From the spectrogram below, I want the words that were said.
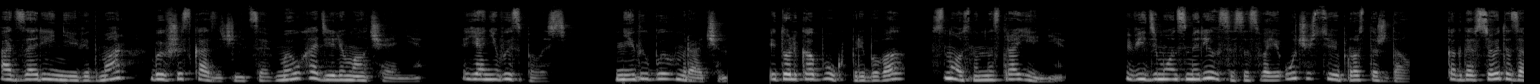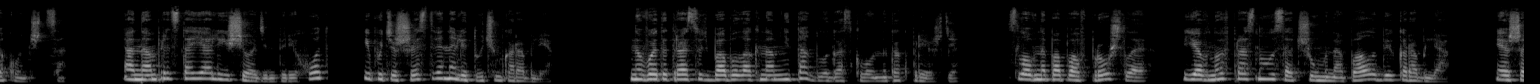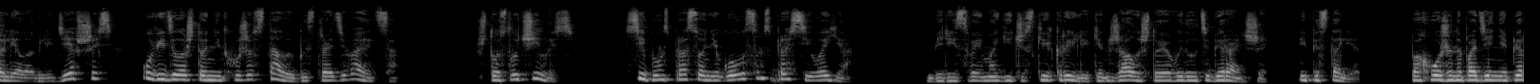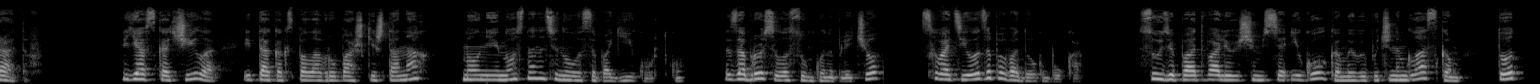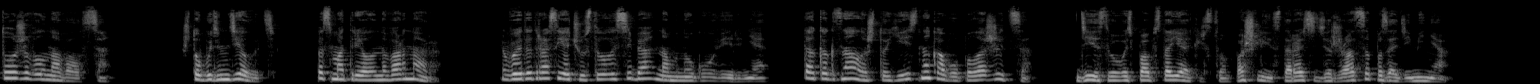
От Зарини и Ведмар, бывшей сказочницы, мы уходили в молчание. Я не выспалась. Нидх был мрачен, и только Бук пребывал в сносном настроении. Видимо, он смирился со своей участью и просто ждал, когда все это закончится. А нам предстояли еще один переход и путешествие на летучем корабле. Но в этот раз судьба была к нам не так благосклонна, как прежде. Словно попав в прошлое, я вновь проснулась от шума на палубе корабля и, ошалела оглядевшись, увидела, что Нитх уже встал и быстро одевается. «Что случилось?» — сиплым с голосом спросила я. «Бери свои магические крылья, кинжалы, что я выдал тебе раньше, и пистолет. Похоже на падение пиратов». Я вскочила и, так как спала в рубашке и штанах, молниеносно натянула сапоги и куртку. Забросила сумку на плечо, схватила за поводок бука. Судя по отваливающимся иголкам и выпученным глазкам, тот тоже волновался. «Что будем делать?» Посмотрела на Варнара. В этот раз я чувствовала себя намного увереннее, так как знала, что есть на кого положиться. Действовать по обстоятельствам. Пошли, старайся держаться позади меня.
